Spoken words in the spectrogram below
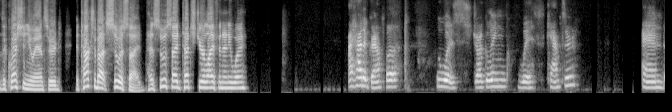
The question you answered, it talks about suicide. Has suicide touched your life in any way? I had a grandpa who was struggling with cancer and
